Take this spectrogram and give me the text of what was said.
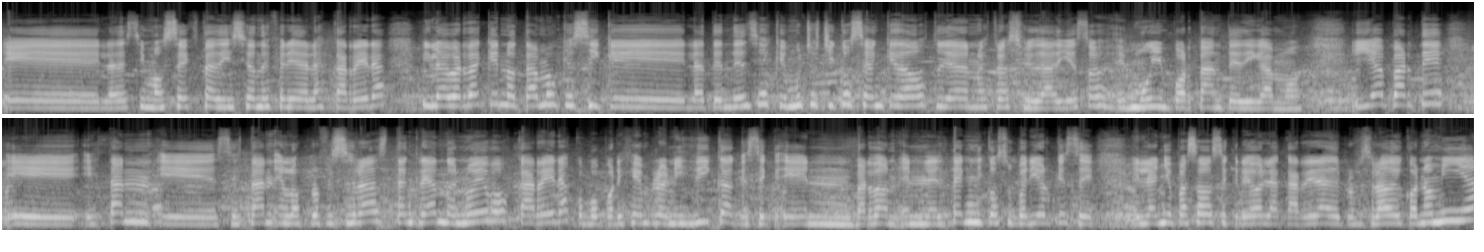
eh, la decimosexta edición de Feria de las Carreras, y la verdad que notamos que sí, que la tendencia es que muchos chicos se han quedado a estudiar en nuestra ciudad, y eso es muy importante, digamos. Y aparte, eh, están, se están, en los profesorados están creando nuevas carreras, como por ejemplo en ISDICA, que se, en, perdón, en el técnico superior que se, el año pasado se creó la carrera del profesorado de economía,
